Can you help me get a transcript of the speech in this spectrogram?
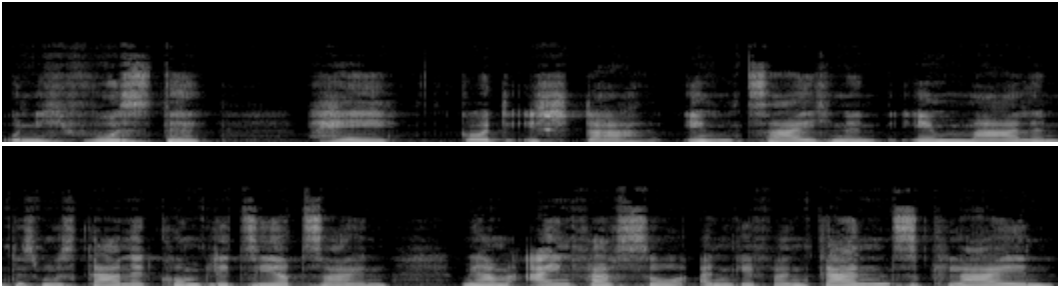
und ich wusste, hey, Gott ist da im Zeichnen, im Malen. Das muss gar nicht kompliziert sein. Wir haben einfach so angefangen, ganz klein.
